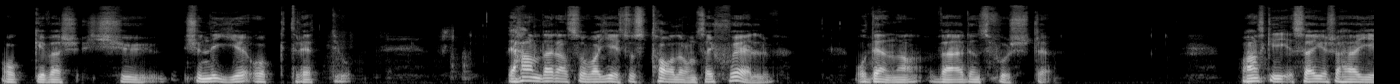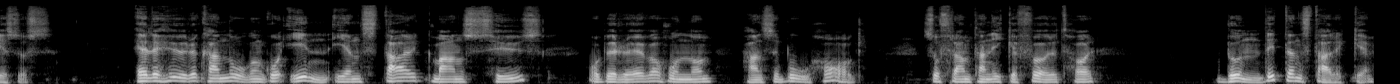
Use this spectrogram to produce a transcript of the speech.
och vers 20, 29 och 30. Det handlar alltså om vad Jesus talar om sig själv och denna världens furste. Och han säger så här Jesus. Eller hur kan någon gå in i en stark mans hus och beröva honom hans bohag, så framt han icke förut har bundit den starke.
